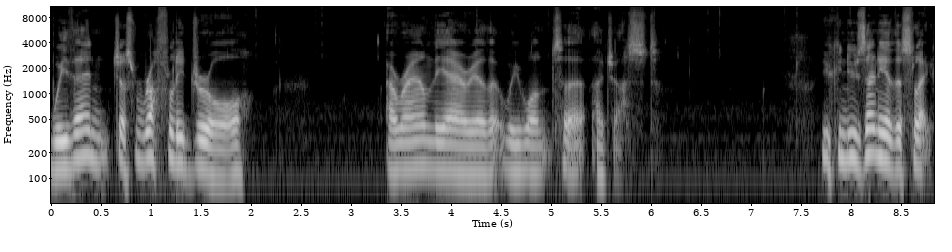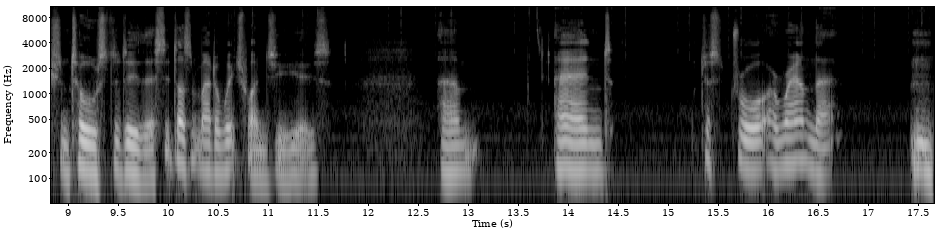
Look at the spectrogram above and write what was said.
we then just roughly draw around the area that we want to adjust. You can use any of the selection tools to do this, it doesn't matter which ones you use. Um, and just draw around that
